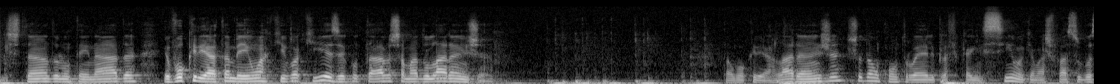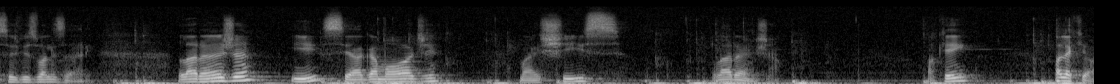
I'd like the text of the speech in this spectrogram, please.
Listando, não tem nada. Eu vou criar também um arquivo aqui executável chamado laranja. Então vou criar laranja. Deixa eu dar um Ctrl L para ficar em cima, que é mais fácil vocês visualizarem. Laranja e chmod mais x laranja. Ok? Olha aqui, ó.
